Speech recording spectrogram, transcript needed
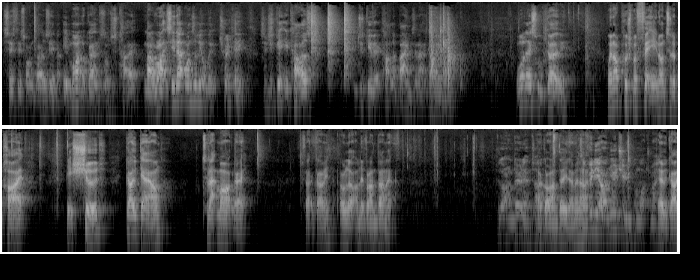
see if this one goes in. It might not go in because I've just cut it. No, right, see that one's a little bit tricky. So just get your cutters, just give it a couple of bangs and that'll go in. What this will do, when I push my fitting onto the pipe, it should go down to that mark there. Is that going? Oh look, I never undone it. You've got to undo them, Tom. I've got to undo them, haven't I? video on YouTube you can watch, mate. There we go.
